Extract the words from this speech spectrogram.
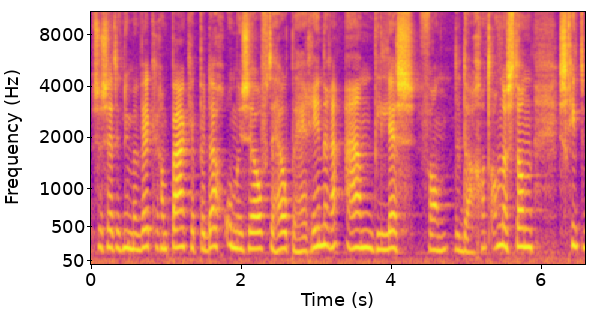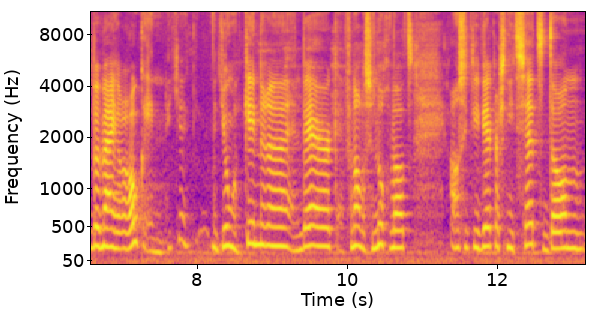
zo zet ik nu mijn wekker een paar keer per dag om mezelf te helpen herinneren aan die les van de dag. Want anders dan schiet het bij mij er ook in. Weet je? Met jonge kinderen en werk en van alles en nog wat. Als ik die wekkers niet zet, dan,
